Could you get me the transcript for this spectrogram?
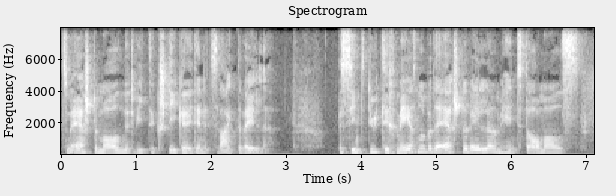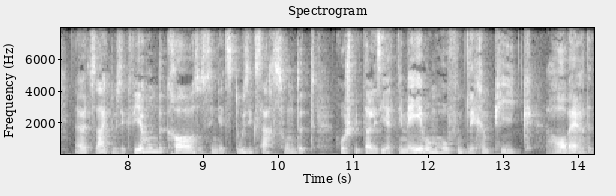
zum ersten Mal nicht weiter gestiegen in dieser zweiten Welle. Es sind deutlich mehr als nur bei der ersten Welle. Wir hatten damals äh, 2400 gehabt, also es sind jetzt 1600 Hospitalisierte mehr, wo wir hoffentlich einen Peak haben werden.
